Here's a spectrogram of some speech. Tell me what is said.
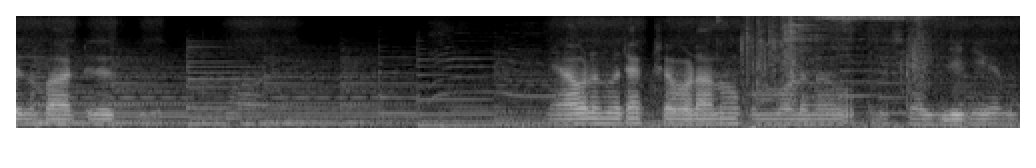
അടുന്ന് പാട്ട് കേൾക്കും. ഞാൻ അവിടെ നിന്ന് രക്ഷപ്പെടാൻ നോക്കുമ്പോൾ അവിടെ ശല്യം ചെയ്യുന്നു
